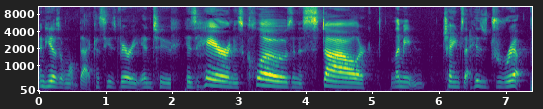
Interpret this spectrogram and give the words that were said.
and he doesn't want that because he's very into his hair and his clothes and his style or let me change that his drip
